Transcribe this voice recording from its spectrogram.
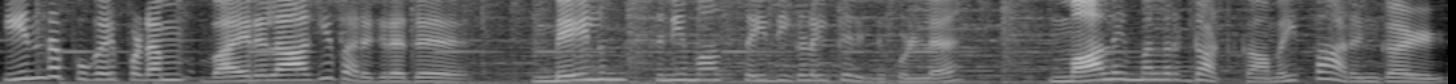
இந்த புகைப்படம் வைரலாகி வருகிறது. மேலும் சினிமா செய்திகளை தெரிந்து கொள்ள மாலைமலர் டாட் காமை பாருங்கள்.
